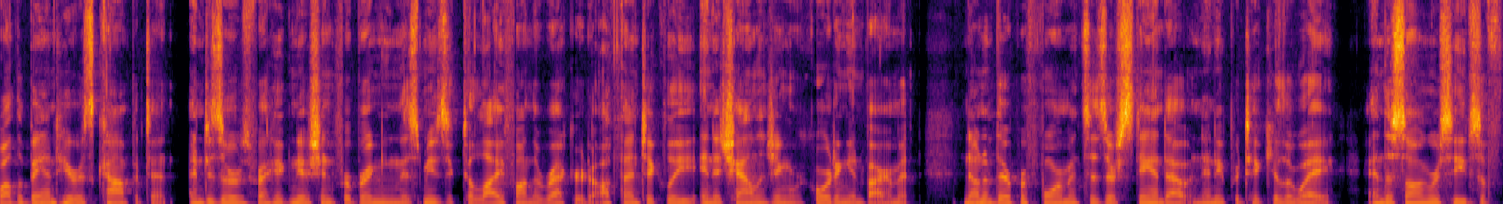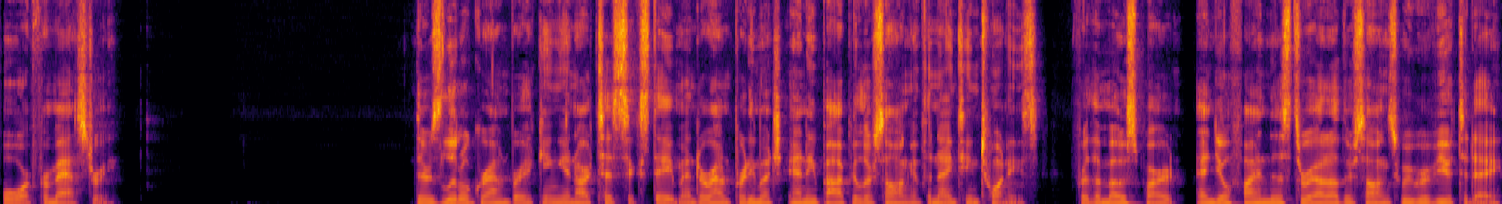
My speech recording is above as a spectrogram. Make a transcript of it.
While the band here is competent and deserves recognition for bringing this music to life on the record authentically in a challenging recording environment, none of their performances are standout in any particular way, and the song receives a 4 for mastery. There's little groundbreaking in artistic statement around pretty much any popular song of the 1920s. For the most part, and you'll find this throughout other songs we review today,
